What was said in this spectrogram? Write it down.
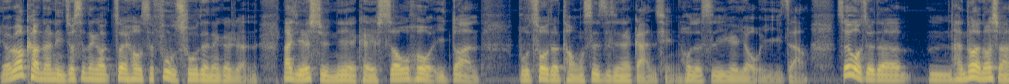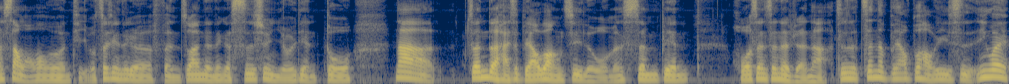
有没有可能你就是那个最后是付出的那个人？那也许你也可以收获一段不错的同事之间的感情，或者是一个友谊这样。所以我觉得，嗯，很多人都喜欢上网问问题。我最近这个粉专的那个私讯有一点多，那真的还是不要忘记了我们身边活生生的人啊，就是真的不要不好意思，因为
